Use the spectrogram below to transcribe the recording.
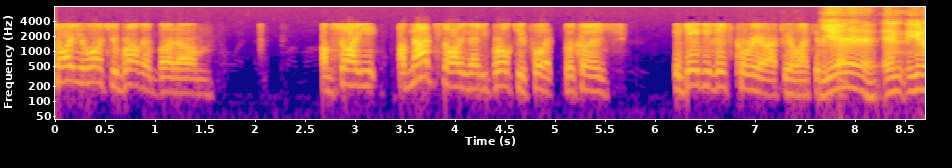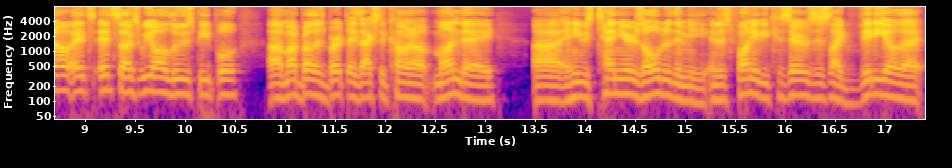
sorry you lost your brother, but um, I'm sorry. I'm not sorry that he broke your foot because it gave you this career. I feel like. in a sense. Yeah, and you know it's it sucks. We all lose people. Uh, my brother's birthday is actually coming up Monday, uh, and he was ten years older than me. And it's funny because there was this like video that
